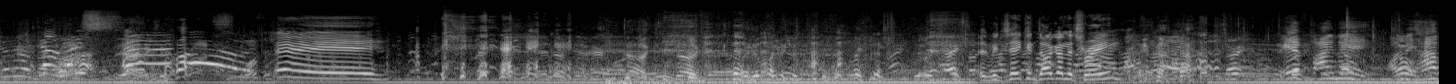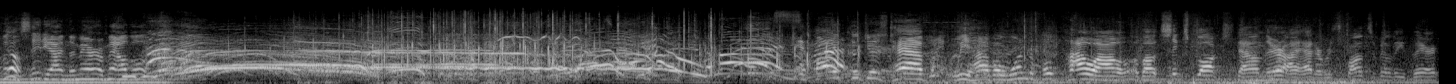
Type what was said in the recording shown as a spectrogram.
don't know. Down, ready, set, go! Hey! Are we taking Doug on the train? If I may, on behalf of the city, I'm the mayor of Melville. If I could just have, we have a wonderful powwow about six blocks down there. I had a responsibility there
